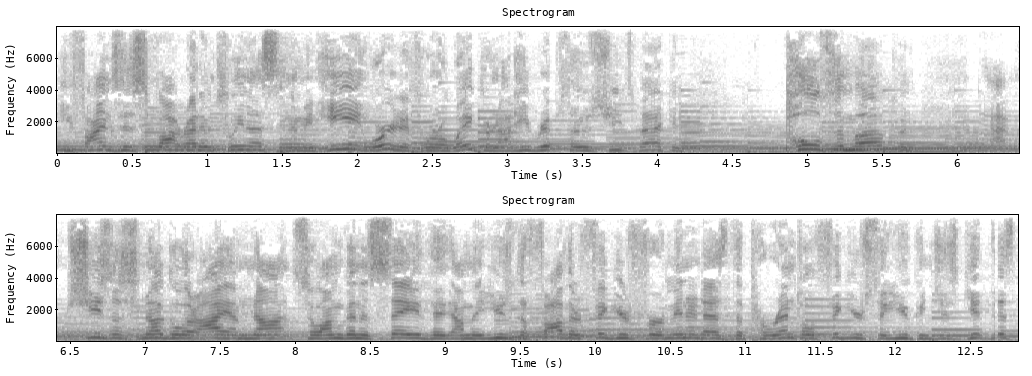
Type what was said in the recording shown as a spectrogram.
he finds his spot right in between us. And I mean, he ain't worried if we're awake or not. He rips those sheets back and pulls them up. And um, she's a snuggler. I am not. So I'm going to say that I'm going to use the father figure for a minute as the parental figure so you can just get this.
